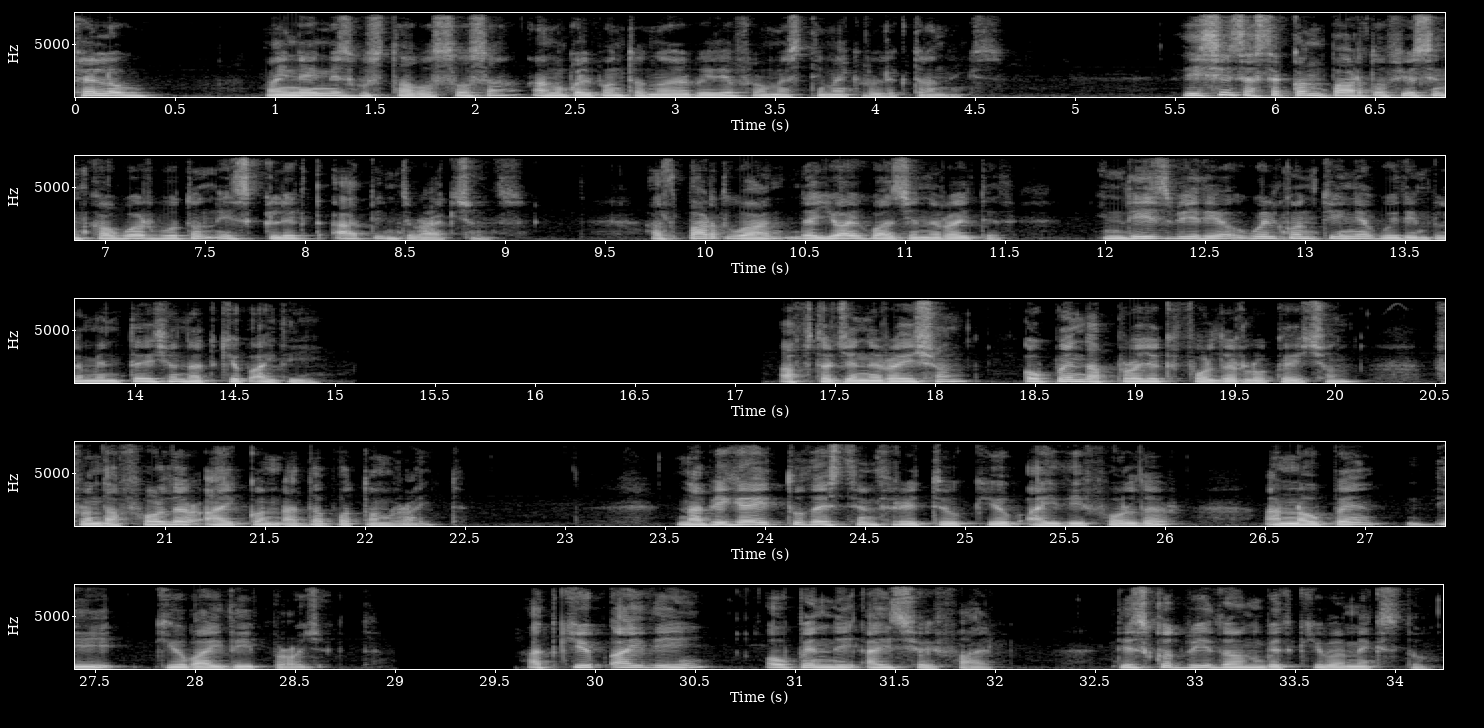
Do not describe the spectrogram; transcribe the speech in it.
Hello, my name is Gustavo Sosa and welcome to another video from STMicroelectronics. This is the second part of using hardware button is clicked at interactions. As part 1, the UI was generated. In this video, we'll continue with implementation at CubeIDE. After generation, open the project folder location from the folder icon at the bottom right. Navigate to the STM32 CubeIDE folder and open the CubeIDE project. At CubeIDE, open the IOC file. This could be done with CubeMX2.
